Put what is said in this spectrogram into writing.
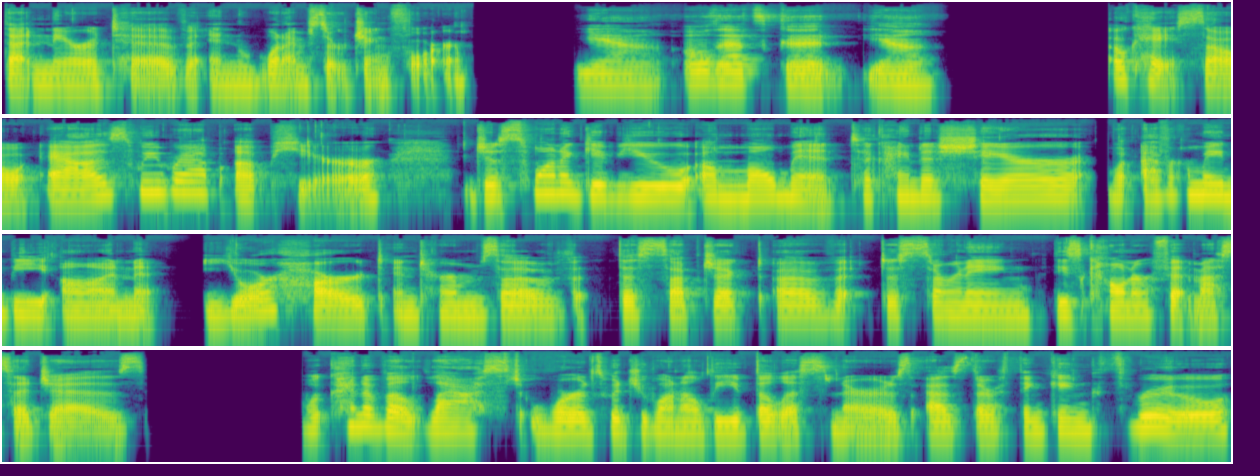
that narrative and what I'm searching for. Yeah. Oh, that's good. Yeah. Okay, so as we wrap up here, just want to give you a moment to kind of share whatever may be on your heart in terms of the subject of discerning these counterfeit messages. What kind of a last words would you want to leave the listeners as they're thinking through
